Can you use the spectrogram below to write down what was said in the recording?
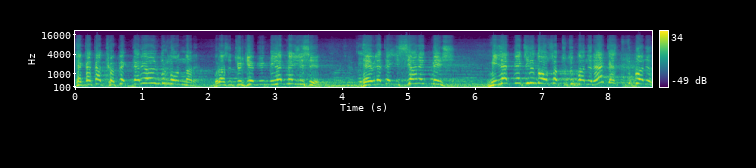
PKK köpekleri öldürdü onları. Burası Türkiye Büyük Millet Meclisi. Devlete isyan etmiş. Milletvekili de olsa tutuklanır. Herkes tutuklanır.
